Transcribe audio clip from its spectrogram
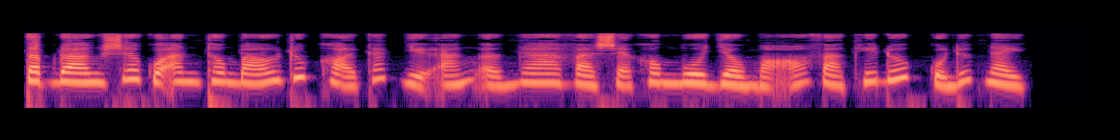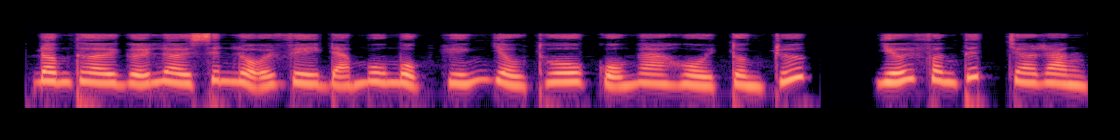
Tập đoàn Shell của Anh thông báo rút khỏi các dự án ở Nga và sẽ không mua dầu mỏ và khí đốt của nước này, đồng thời gửi lời xin lỗi vì đã mua một chuyến dầu thô của Nga hồi tuần trước. Giới phân tích cho rằng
